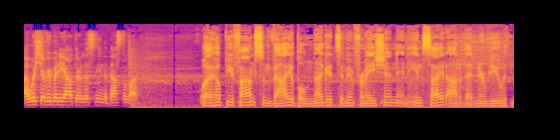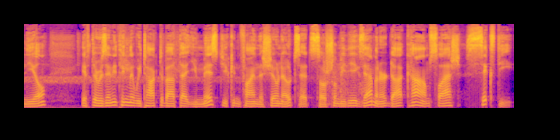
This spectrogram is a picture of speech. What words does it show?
I wish everybody out there listening the best of luck. Well, I hope you found some valuable nuggets of information and insight out of that interview with Neal. If there was anything that we talked about that you missed, you can find the show notes at socialmediaexaminer.com slash 60.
